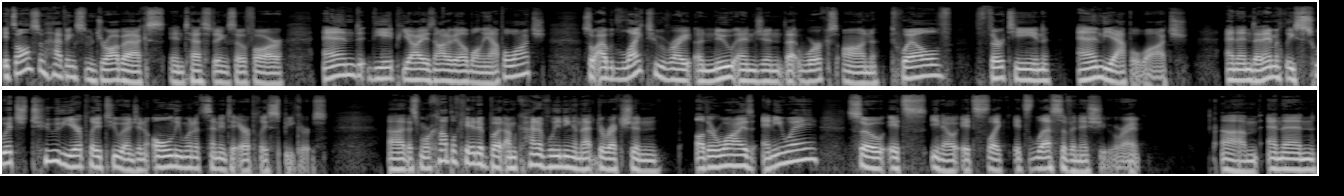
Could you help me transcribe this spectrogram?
it's also having some drawbacks in testing so far, and the API is not available on the Apple Watch. So I would like to write a new engine that works on 12, 13, and the Apple Watch, and then dynamically switch to the AirPlay 2 engine only when it's sending to AirPlay speakers. Uh, that's more complicated, but I'm kind of leaning in that direction otherwise anyway. So it's you know it's like it's less of an issue, right? Um, and then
